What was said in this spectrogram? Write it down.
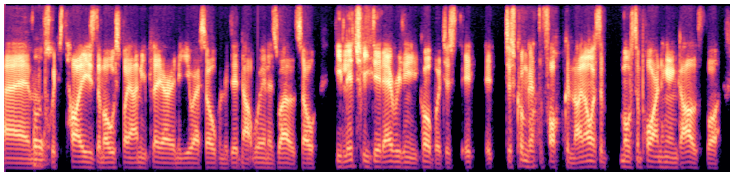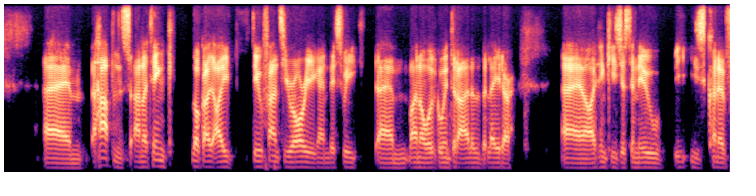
um, which ties the most by any player in the US Open who did not win as well. So he literally did everything he could, but just it, it just couldn't get the fucking. I know it's the most important thing in golf, but um, it happens. And I think, look, I, I do fancy Rory again this week. Um, I know we'll go into that a little bit later. Uh, I think he's just a new. He's kind of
